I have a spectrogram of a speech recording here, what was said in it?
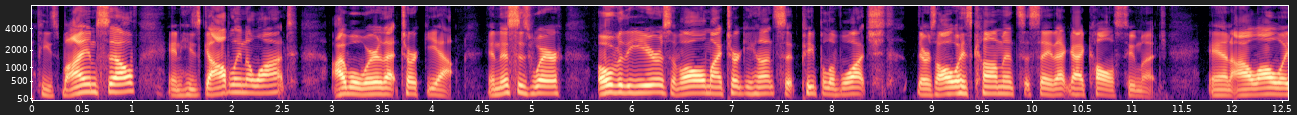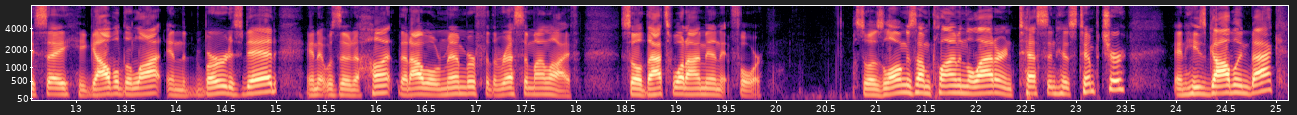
If he's by himself and he's gobbling a lot, I will wear that turkey out. And this is where over the years of all my turkey hunts that people have watched, there's always comments that say that guy calls too much. And I'll always say he gobbled a lot and the bird is dead and it was a hunt that I will remember for the rest of my life. So that's what I'm in it for. So as long as I'm climbing the ladder and testing his temperature and he's gobbling back,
